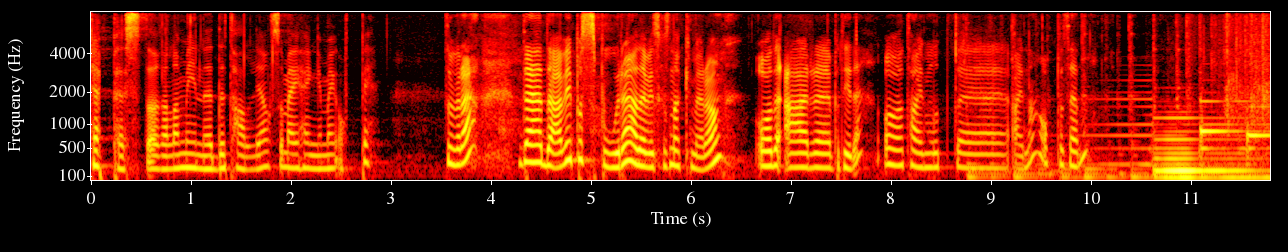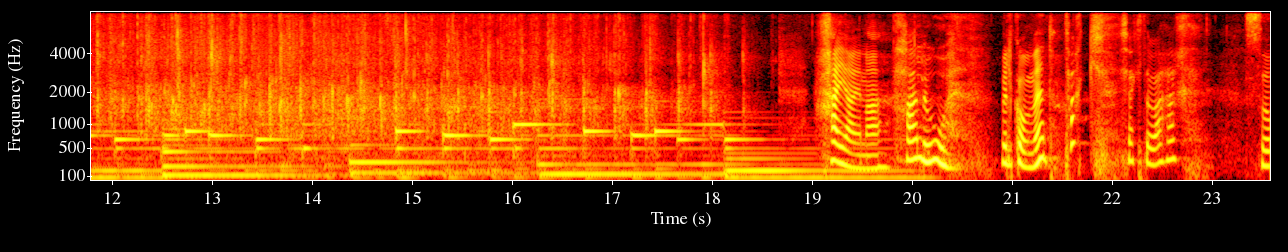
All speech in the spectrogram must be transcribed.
kjepphester eller mine detaljer som jeg henger meg opp i. Så bra. Det er da er vi på sporet av det vi skal snakke mer om. Og det er eh, på tide å ta imot eh, Aina opp på scenen. Hei, Aina. Hallo. Velkommen. Takk. Kjekt å være her. Så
